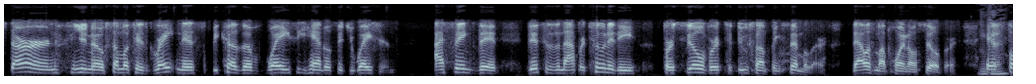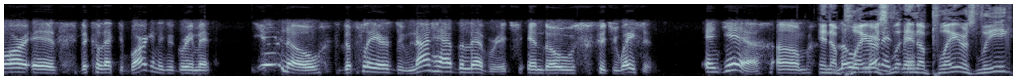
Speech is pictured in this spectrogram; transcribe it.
Stern, you know, some of his greatness because of ways he handled situations. I think that this is an opportunity for Silver to do something similar. That was my point on Silver. Okay. As far as the collective bargaining agreement, you know, the players do not have the leverage in those situations. And yeah, um, in a players in a players league,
